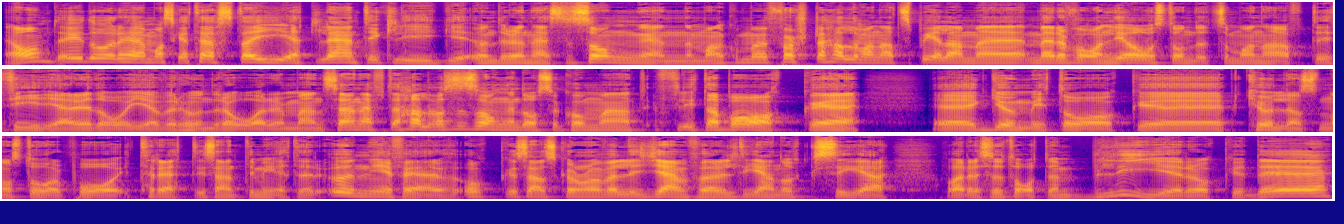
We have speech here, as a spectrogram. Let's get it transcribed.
Ja, det är ju då det här man ska testa i Atlantic League under den här säsongen. Man kommer första halvan att spela med, med det vanliga avståndet som man haft tidigare då i över 100 år, men sen efter halva säsongen då så kommer man att flytta bak eh, eh gummit då och eh, kullen som de står på 30 cm ungefär och sen ska de väl jämföra lite grann och se vad resultaten blir och det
